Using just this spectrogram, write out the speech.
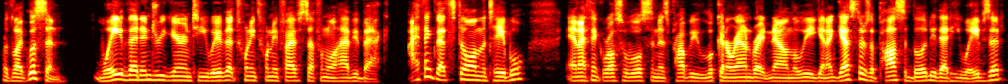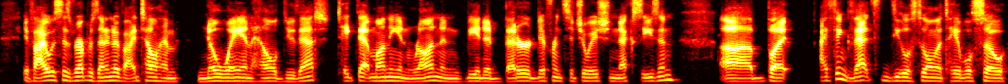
where they're like, "Listen, waive that injury guarantee, waive that 2025 stuff, and we'll have you back." I think that's still on the table. And I think Russell Wilson is probably looking around right now in the league. And I guess there's a possibility that he waives it. If I was his representative, I'd tell him, no way in hell do that. Take that money and run and be in a better, different situation next season. Uh, but I think that deal is still on the table. So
